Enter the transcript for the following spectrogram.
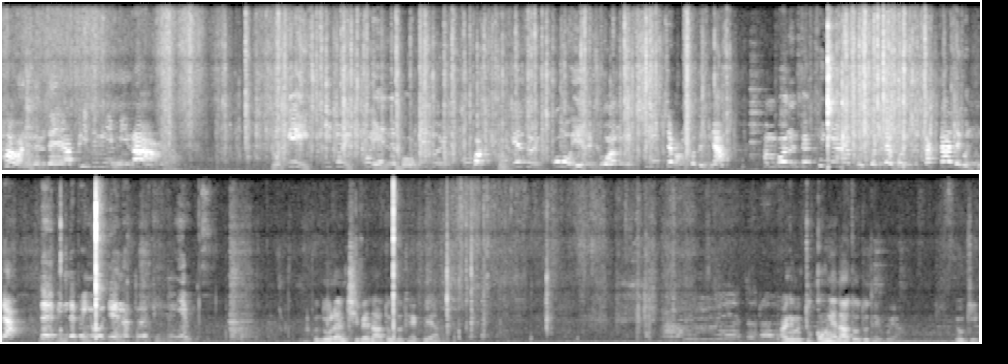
파왔는데요. 피디님이랑 여기 이끼도 있고 얘는 먹이도 있고 막 조개도 있고 얘는 좋아하는 게 진짜 많거든요. 한번 세팅해 볼 건데 먼저 닦아야 되거든요. 네, 민대팽이 어디에 놨어요, 피디님? 그 노란 집에 놔둬도 되고요. 아, 얘들 아. 아니면 뚜껑에 놔둬도 되고요. 여기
